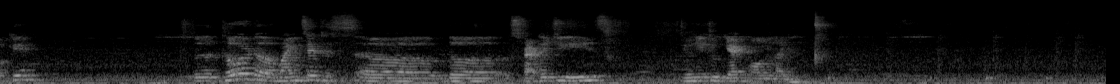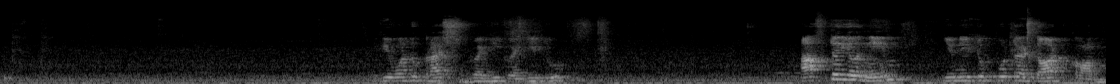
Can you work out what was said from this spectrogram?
Okay? So the third uh, mindset is uh, the strategy is you need to get online. If you want to crush 2022, after your name, you need to put a dot com.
